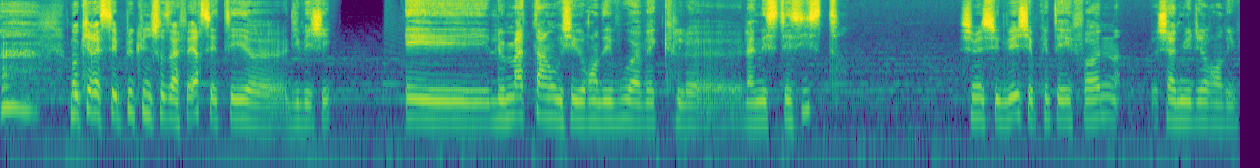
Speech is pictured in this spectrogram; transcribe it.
Donc il restait plus qu'une chose à faire, c'était l'IVG. Et le matin où j'ai eu rendez-vous avec l'anesthésiste, je me suis levée, j'ai pris le téléphone, j'ai annulé le rendez-vous.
